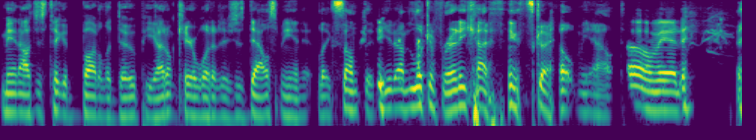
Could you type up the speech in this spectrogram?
man, I'll just take a bottle of dopey. I don't care what it is, just douse me in it, like something. You know, I'm looking for any kind of thing that's gonna help me out. Oh man.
